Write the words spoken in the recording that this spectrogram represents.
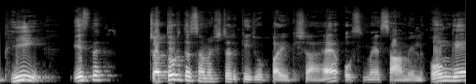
भी इस चतुर्थ सेमेस्टर की जो परीक्षा है उसमें शामिल होंगे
